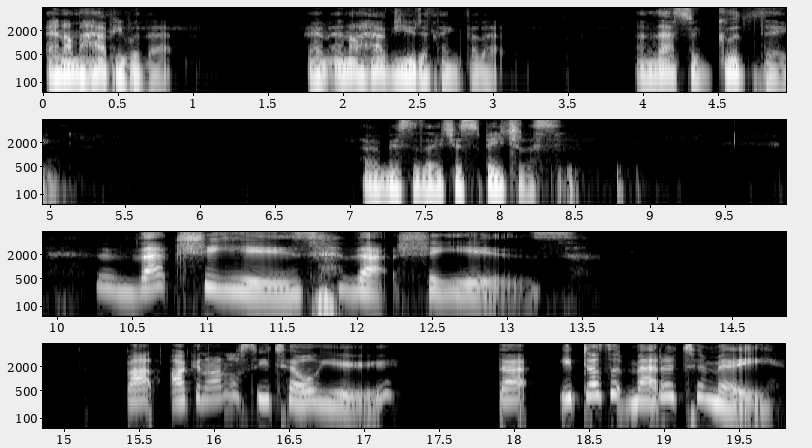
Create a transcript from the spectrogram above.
And I'm happy with that. And and I have you to thank for that. And that's a good thing. Oh, Mrs. H is speechless. That she is. That she is. But I can honestly tell you that it doesn't matter to me.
